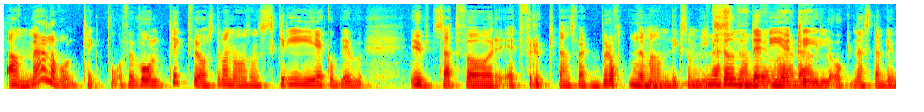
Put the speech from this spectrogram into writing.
anmäla våldtäkt på. För våldtäkt för oss, det var någon som skrek och blev utsatt för ett fruktansvärt brott där man liksom gick Nästan sönder ner mördad. till och nästan blev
